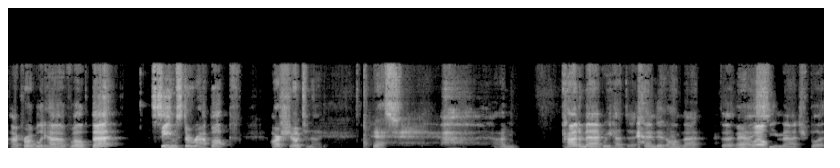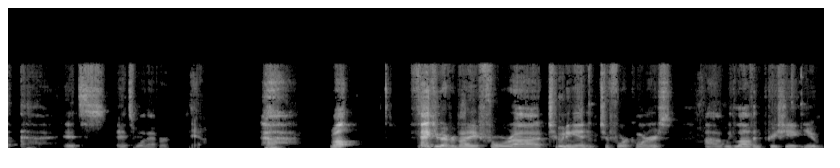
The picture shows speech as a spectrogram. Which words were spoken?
I probably have. Well, that seems to wrap up our show tonight. Yes. I'm kind of mad we had to end it on that the Yeah, IC well. match, but it's it's whatever. Yeah. well, thank you everybody for uh, tuning in to Four Corners. Uh, we love and appreciate you.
